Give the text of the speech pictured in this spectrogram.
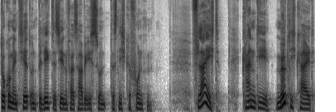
dokumentiert und belegt ist. Jedenfalls habe ich so das nicht gefunden. Vielleicht kann die Möglichkeit,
